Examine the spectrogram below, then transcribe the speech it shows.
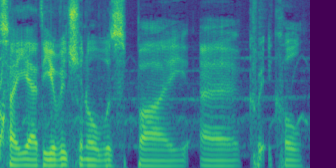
So yeah, the original was by uh, Critical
